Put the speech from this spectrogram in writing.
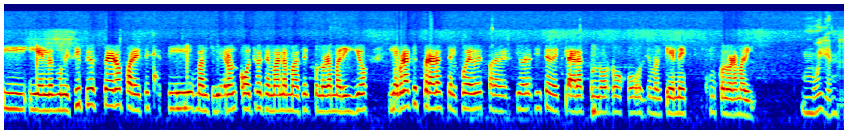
y, y en los municipios, pero parece que sí mantuvieron otra semana más el color amarillo y habrá que esperar hasta el jueves para ver si ahora sí se declara color rojo o se mantiene en color amarillo. Muy bien.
